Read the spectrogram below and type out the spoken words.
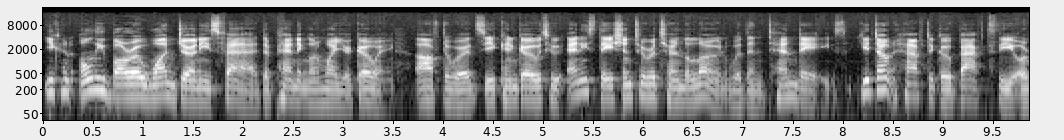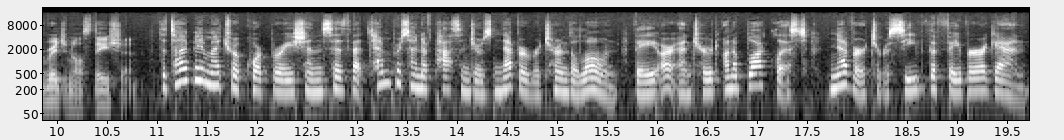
You can only borrow one journey's fare depending on where you're going. Afterwards, you can go to any station to return the loan within 10 days. You don't have to go back to the original station. The Taipei Metro Corporation says that 10% of passengers never return the loan. They are entered on a blacklist, never to receive the favor again.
